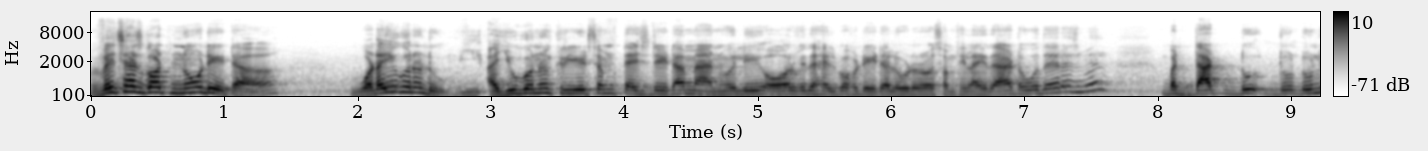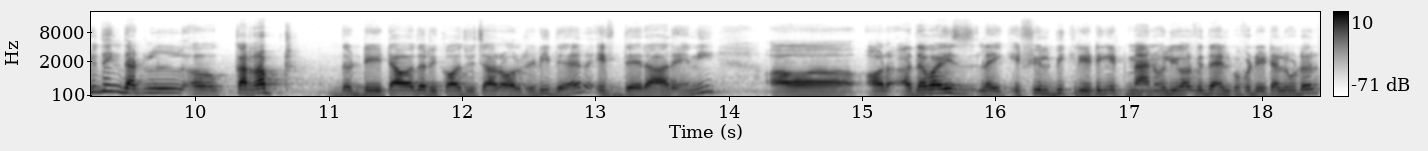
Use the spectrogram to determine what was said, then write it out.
which has got no data, what are you going to do? Are you going to create some test data manually or with the help of a data loader or something like that over there as well? But that do, do, don't you think that will uh, corrupt the data or the records which are already there if there are any uh, or otherwise like if you'll be creating it manually or with the help of a data loader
